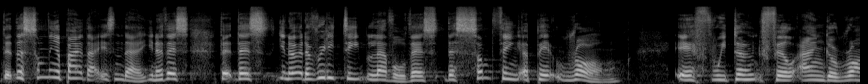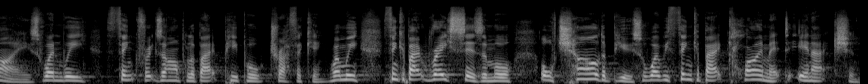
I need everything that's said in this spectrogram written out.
there's something about that, isn't there? You know, there's, there's, you know, at a really deep level, there's, there's something a bit wrong if we don't feel anger rise when we think, for example, about people trafficking, when we think about racism or, or child abuse, or where we think about climate inaction.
